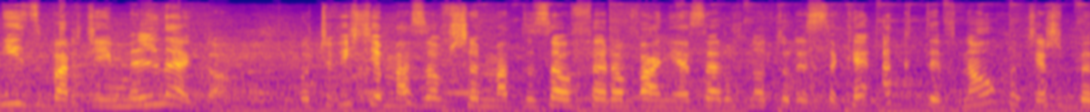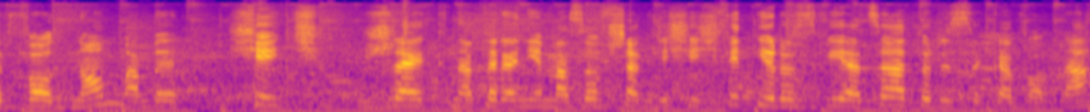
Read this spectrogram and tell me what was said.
Nic bardziej mylnego. Oczywiście Mazowsze ma do zaoferowania zarówno turystykę aktywną, chociażby wodną. Mamy sieć rzek na terenie Mazowsza, gdzie się świetnie rozwija cała turystyka wodna,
